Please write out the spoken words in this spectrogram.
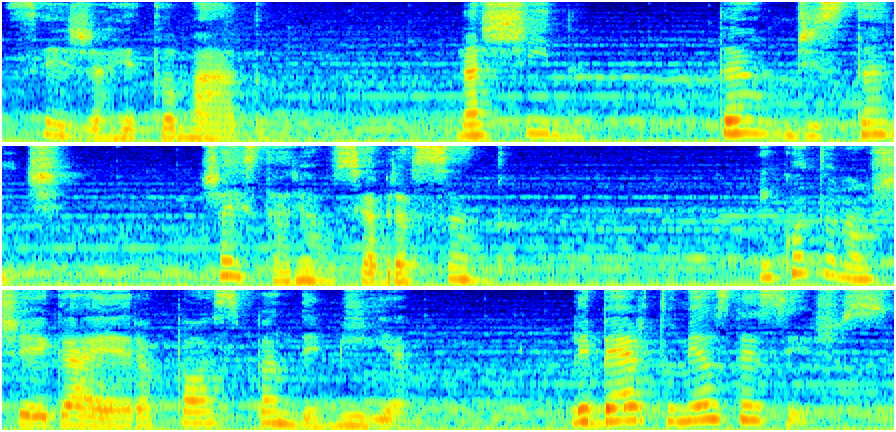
seja retomado. Na China, tão distante, já estarão se abraçando? enquanto não chega a era pós-pandemia, liberto meus desejos.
